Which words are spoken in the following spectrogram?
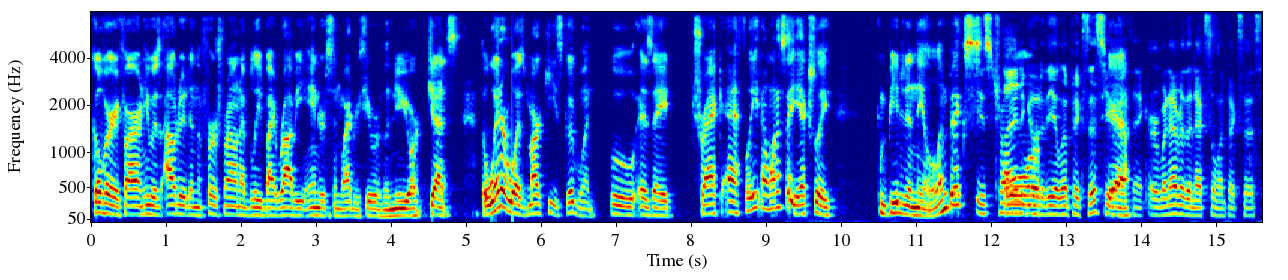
go very far, and he was outed in the first round, I believe, by Robbie Anderson, wide receiver of the New York Jets. The winner was Marquise Goodwin, who is a track athlete. I want to say he actually competed in the Olympics. He's trying to go to the Olympics this year, Yeah. I think, or whenever the next Olympics is.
